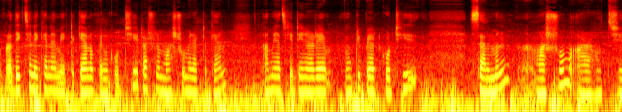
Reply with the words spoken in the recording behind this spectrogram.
আপনারা দেখছেন এখানে আমি একটা ক্যান ওপেন করছি। এটা আসলে মাশরুমের একটা ক্যান আমি আজকে ডিনারে প্রিপেয়ার করছি স্যালমন মাশরুম আর হচ্ছে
